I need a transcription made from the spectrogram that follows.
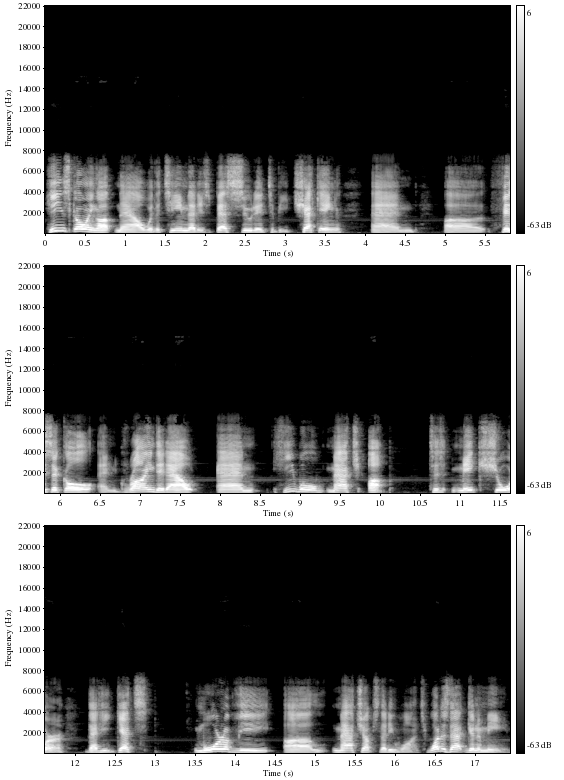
He's going up now with a team that is best suited to be checking and uh, physical and grind it out, and he will match up to make sure that he gets more of the uh, matchups that he wants. What is that going to mean?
